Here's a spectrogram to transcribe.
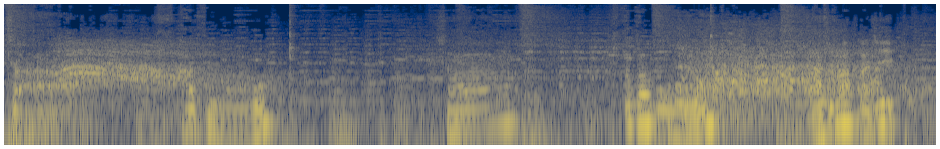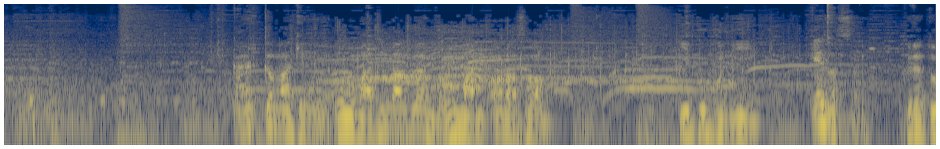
자, 가고. 자, 또 가고. 마지막까지 깔끔하게. 오, 마지막은 너무 많이 얼어서 이 부분이 깨졌어요. 그래도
